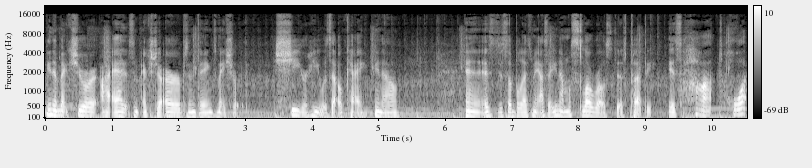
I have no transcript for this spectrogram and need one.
you know make sure I added some extra herbs and things. Make sure she or he was okay, you know. And it's just a bless me. I said, you know, I'm gonna slow roast this puppy. It's hot, hot.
